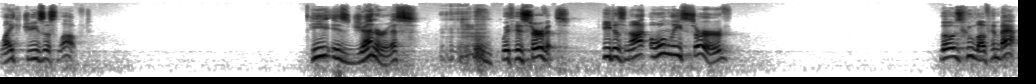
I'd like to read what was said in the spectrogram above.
like Jesus loved. He is generous with his service. He does not only serve those who love him back.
